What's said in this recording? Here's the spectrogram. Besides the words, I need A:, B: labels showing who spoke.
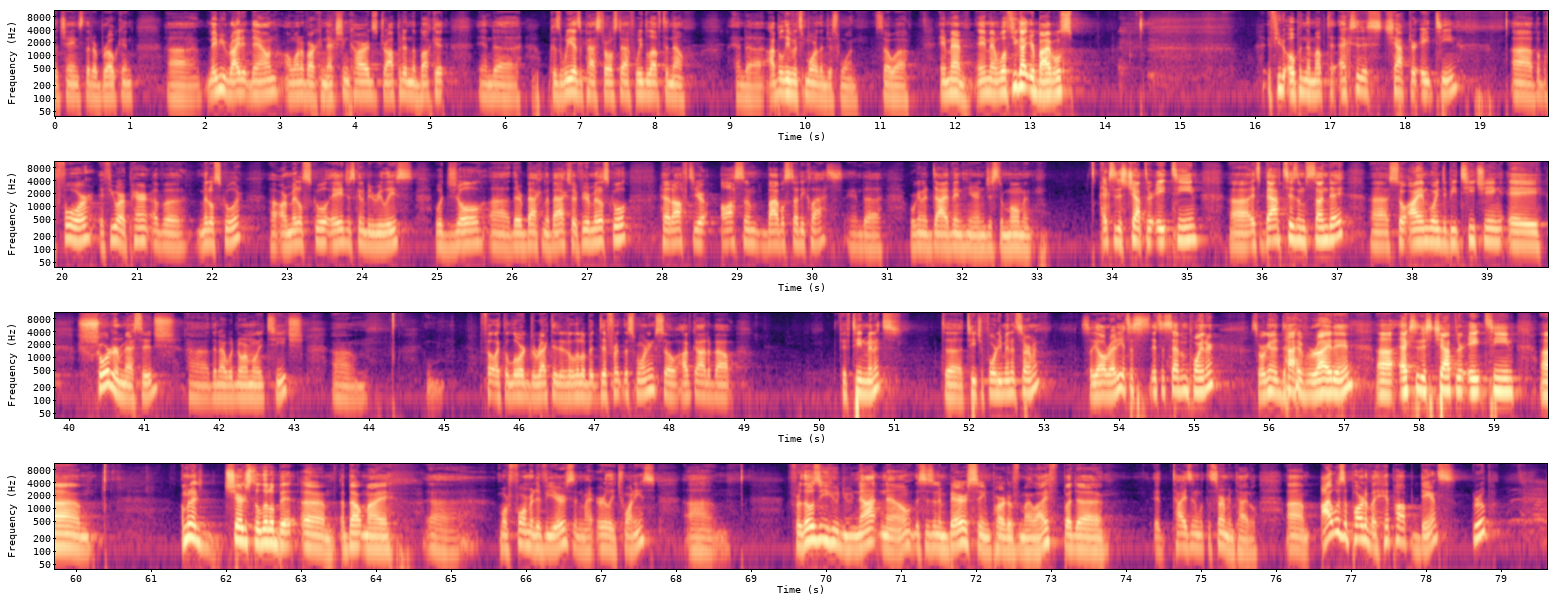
A: the chains that are broken. Uh, maybe write it down on one of our connection cards, drop it in the bucket, and because uh, we as a pastoral staff, we'd love to know. And uh, I believe it's more than just one. So, uh, amen. Amen. Well, if you got your Bibles, if you'd open them up to Exodus chapter 18. Uh, but before, if you are a parent of a middle schooler, uh, our middle school age is going to be released with Joel. They're back in the back. So if you're in middle school, head off to your awesome Bible study class, and uh, we're going to dive in here in just a moment. Exodus chapter 18. Uh, it's Baptism Sunday, uh, so I am going to be teaching a shorter message uh, than I would normally teach. Um, felt like the Lord directed it a little bit different this morning, so I've got about 15 minutes to teach a 40 minute sermon. So, y'all ready? It's a, it's a seven pointer. So, we're going to dive right in. Uh, Exodus chapter 18. Um, I'm going to share just a little bit um, about my uh, more formative years in my early 20s. Um, for those of you who do not know, this is an embarrassing part of my life, but uh, it ties in with the sermon title. Um, I was a part of a hip hop dance group.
